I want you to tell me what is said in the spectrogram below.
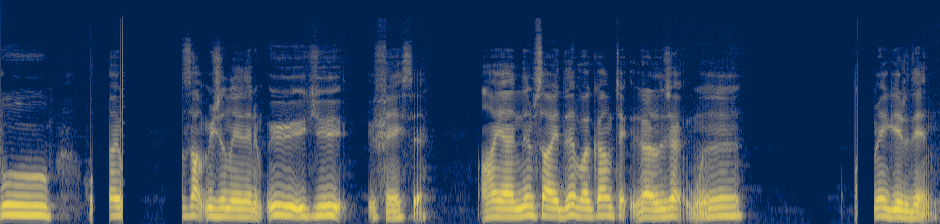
Bu. Satmayacağını yenerim. 2 üf neyse. Aha yendim saydı. Bakalım tekrarlayacak mı? Ne girdin?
